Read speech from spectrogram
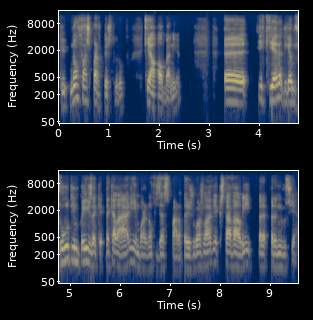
que não faz parte deste grupo, que é a Albânia, uh, e que era, digamos, o último país daquela área, embora não fizesse parte da Jugoslávia, que estava ali para, para negociar.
